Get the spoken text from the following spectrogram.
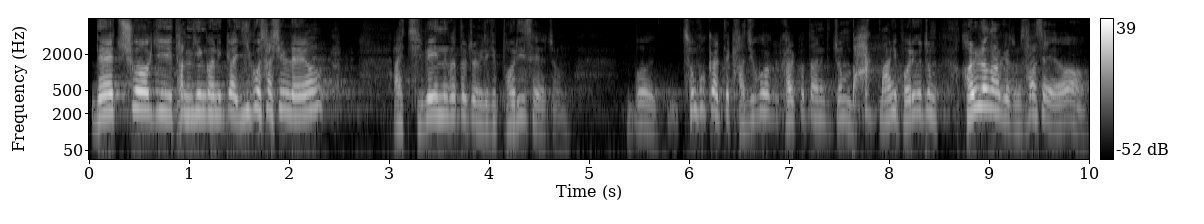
내 추억이 담긴 거니까 이곳 사실래요? 아, 집에 있는 것들 좀 이렇게 버리세요, 좀. 뭐, 천국 갈 때 가지고 갈 것도 아닌데 좀 막 많이 버리고 좀 헐렁하게 좀 사세요.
